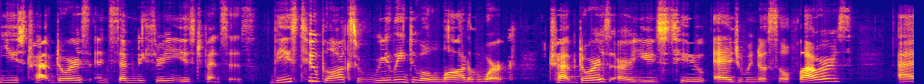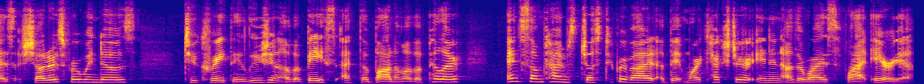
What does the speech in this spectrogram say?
used trapdoors and 73 used fences. These two blocks really do a lot of work. Trapdoors are used to edge windowsill flowers, as shutters for windows, to create the illusion of a base at the bottom of a pillar, and sometimes just to provide a bit more texture in an otherwise flat area.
